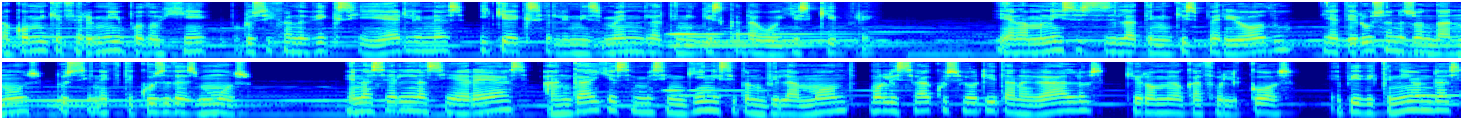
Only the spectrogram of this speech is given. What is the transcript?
ακόμη και θερμή υποδοχή που τους είχαν δείξει οι Έλληνες ή και εξελινισμένοι λατινικής καταγωγής Κύπροι. Οι αναμνήσεις της λατινικής περίοδου διατηρούσαν ζωντανούς τους συνεκτικούς δεσμούς. Ένας Έλληνας ιερέας αγκάγιασε με συγκίνηση τον Βιλαμόντ μόλις άκουσε ότι ήταν Γάλλος και Ρωμαιοκαθολικός, επιδεικνύοντας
